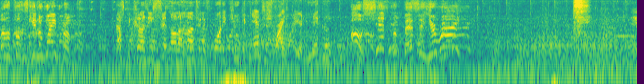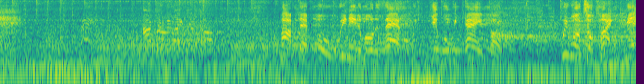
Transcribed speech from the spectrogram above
Motherfuckers getting away from him. That's because he's sitting on 140 cubic inches right there, nigga. Oh shit, Professor, you're right. Pop that fool. We need him on his ass so we can get what we came for. We want your bike, bitch.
